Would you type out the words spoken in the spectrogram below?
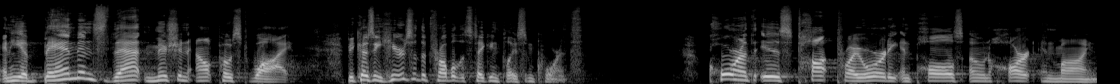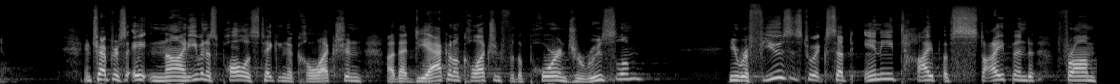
and he abandons that mission outpost. Why? Because he hears of the trouble that's taking place in Corinth. Corinth is top priority in Paul's own heart and mind. In chapters 8 and 9, even as Paul is taking a collection, uh, that diaconal collection for the poor in Jerusalem, he refuses to accept any type of stipend from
